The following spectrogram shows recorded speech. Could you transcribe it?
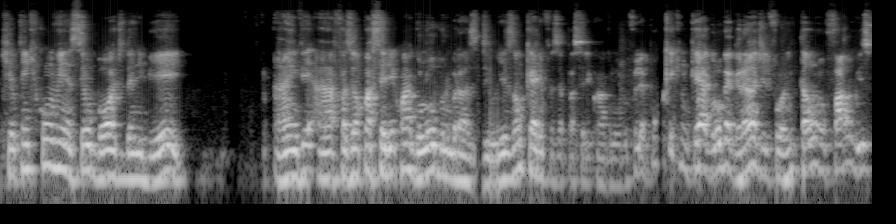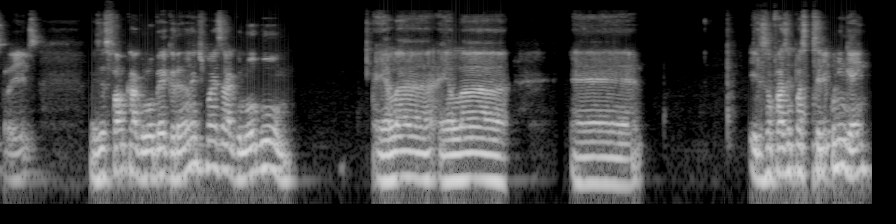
que eu tenho que convencer o board da NBA a, a, fazer uma parceria com a Globo no Brasil. E eles não querem fazer parceria com a Globo. Eu falei, por que, que não quer? A Globo é grande. Ele falou, então eu falo isso para eles. Mas eles falam que a Globo é grande, mas a Globo, ela, ela, é, eles não fazem parceria com ninguém.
